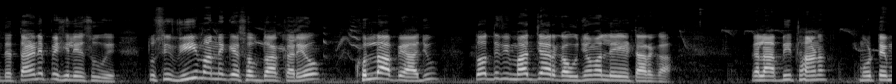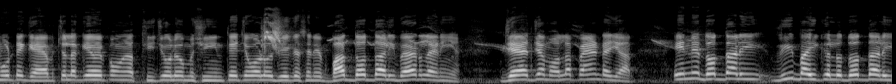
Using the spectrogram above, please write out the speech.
ਦਿੱਤਾ ਇਹਨੇ ਪਿਛਲੇ ਸੂਏ। ਤੁਸੀਂ 20 ਮੰਨ ਕੇ ਸੌਦਾ ਕਰਿਓ ਖੁੱਲਾ ਪਿਆਜੂ ਦੁੱਧ ਵੀ ਮੱਝ ਵਰਗਾਊ ਜਮਾ ਲੇਟ ਵਰਗਾ। ਗੁਲਾਬੀ ਥਣ ਮੋਟੇ ਮੋਟੇ ਗੈਪ 'ਚ ਲੱਗੇ ਹੋਏ ਭਾਵੇਂ ਹੱਥੀ ਚੋਲਿਓ ਮਸ਼ੀਨ ਤੇ ਚੋਲੋ ਜੇ ਕਿਸੇ ਨੇ ਵੱਧ ਦੁੱਧ ਵਾਲੀ ਬੈੜ ਲੈਣੀ ਹੈ ਜਾਇਜ਼ ਜਿਹਾ ਮੁੱਲ 65000 ਇਹਨੇ ਦੁੱਧ ਵਾਲੀ 20 ਬਾਈ ਕਿਲੋ ਦੁੱਧ ਵਾਲੀ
